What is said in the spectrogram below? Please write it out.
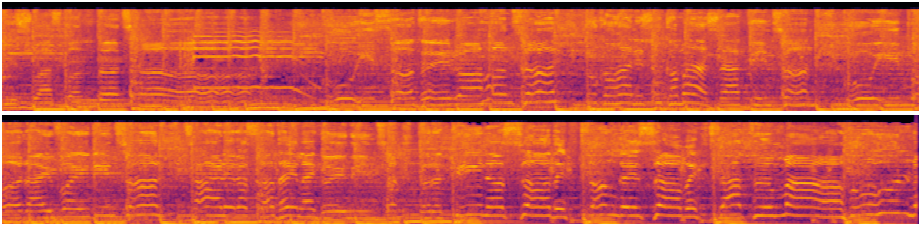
विश्वास बन्दछ। कोही सधैँ रहन्छन् अनि सुखमा साथ दिन्छन् कोही पराई भइदिन्छन् छाडेर सधैँलाई गइदिन्छन्। तर किन सधैँ सँगै सबै साथमा हुन्न?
